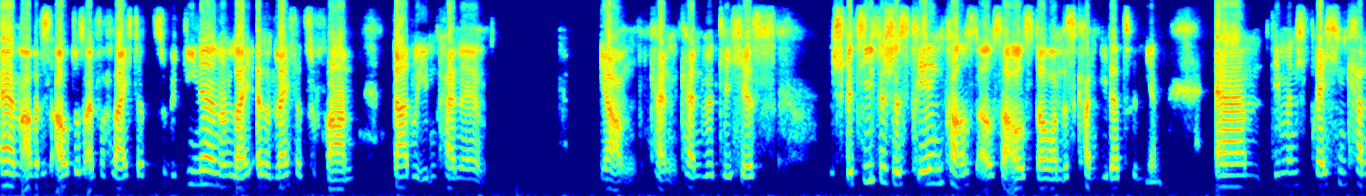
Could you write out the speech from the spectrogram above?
ähm, aber das Auto ist einfach leichter zu bedienen und le also leichter zu fahren, da du eben keine, ja, kein, kein wirkliches spezifisches Training brauchst, außer Ausdauern. Das kann jeder trainieren. Ähm, dementsprechend kann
